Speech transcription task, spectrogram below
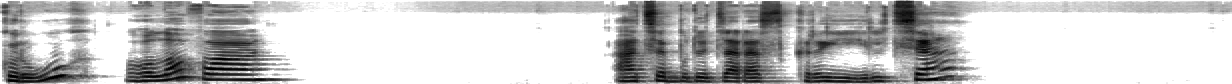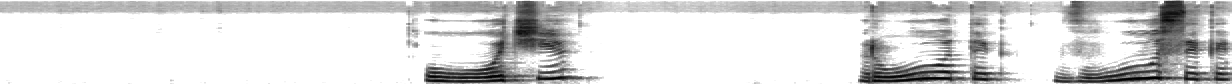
круг голова. А це будуть зараз крильця. Очі, ротик, вусики.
